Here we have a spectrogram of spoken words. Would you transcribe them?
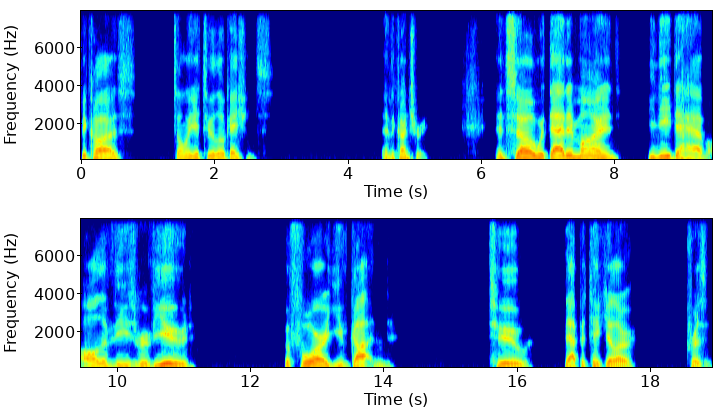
because it's only at two locations in the country. And so, with that in mind, you need to have all of these reviewed before you've gotten to that particular prison.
